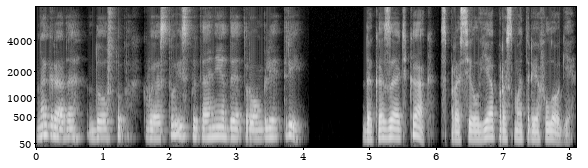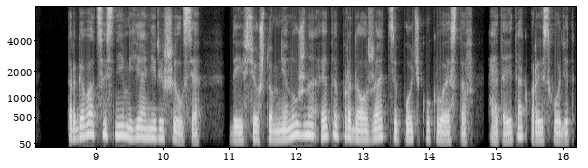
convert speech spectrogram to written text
Награда. Доступ к квесту испытания Д. Тромбли-3. «Доказать как?» – спросил я, просмотрев логи. Торговаться с ним я не решился. Да и все, что мне нужно, это продолжать цепочку квестов. Это и так происходит.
